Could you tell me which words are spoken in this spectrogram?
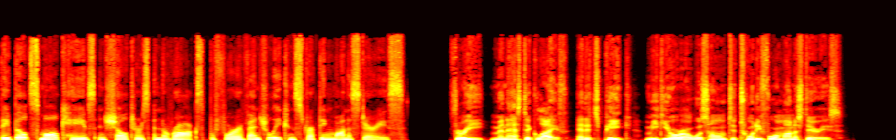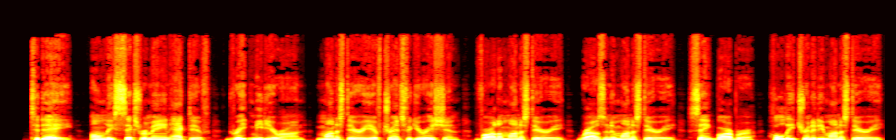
they built small caves and shelters in the rocks before eventually constructing monasteries. 3. Monastic life. At its peak, Meteora was home to 24 monasteries. Today, only six remain active Great Meteoron, Monastery of Transfiguration, Varlaam Monastery, Rousanu Monastery, St. Barbara, Holy Trinity Monastery,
